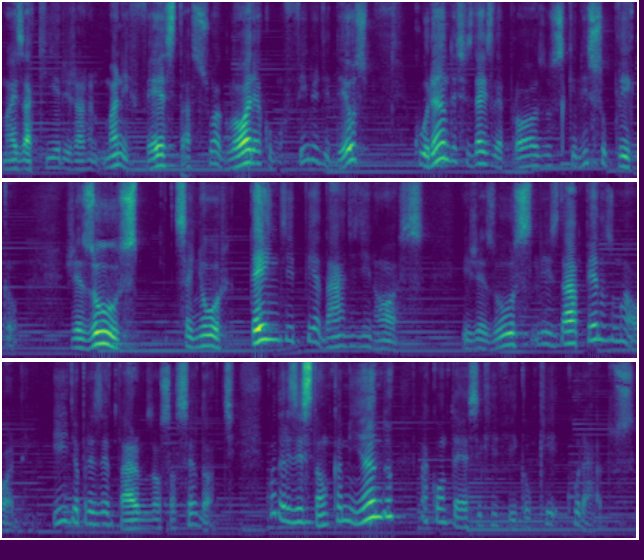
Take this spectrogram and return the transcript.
Mas aqui ele já manifesta a sua glória como Filho de Deus, curando esses dez leprosos que lhe suplicam: Jesus, Senhor, tende piedade de nós. E Jesus lhes dá apenas uma ordem: e de apresentar-vos ao sacerdote. Quando eles estão caminhando, acontece que ficam curados.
